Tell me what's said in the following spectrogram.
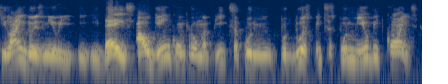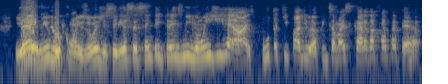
que lá em 2010 alguém comprou uma pizza por, por duas pizzas por mil bitcoins. E esses mil bitcoins hoje seria 63 milhões de reais. Puta que pariu, é a pizza mais cara da face da terra.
